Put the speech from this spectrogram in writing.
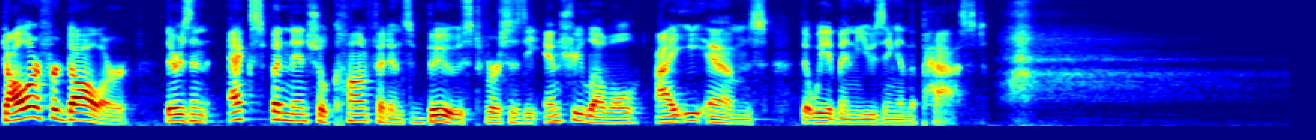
Dollar for dollar, there's an exponential confidence boost versus the entry level IEMs that we have been using in the past.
